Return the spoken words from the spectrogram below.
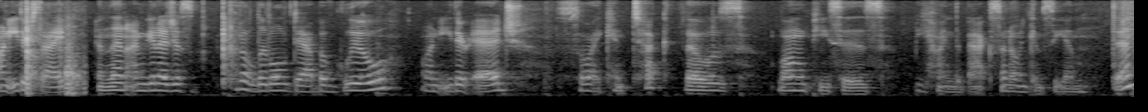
on either side. And then I'm gonna just put a little dab of glue on either edge so I can tuck those long pieces behind the back so no one can see them. Then,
